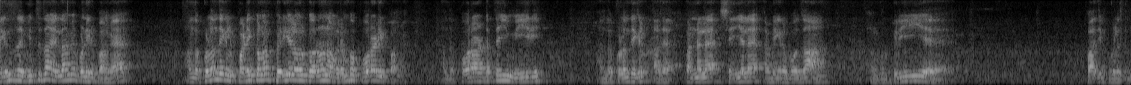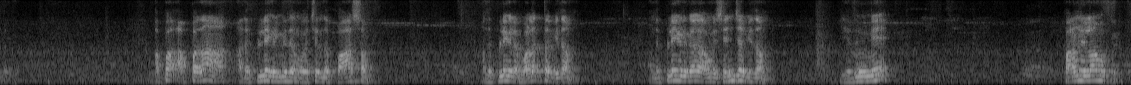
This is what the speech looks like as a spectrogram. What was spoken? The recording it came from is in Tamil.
இருந்ததை விற்று தான் எல்லாமே பண்ணியிருப்பாங்க. அந்த குழந்தைகள் படிக்கணும் பெரிய லெவலுக்கு வரணும்னு அவங்க ரொம்ப போராடி இருப்பாங்க அந்த போராட்டத்தையும் மீறி அந்த குழந்தைகள் அதை பண்ணலை செய்யலை அப்படிங்கிற போது தான் அவங்களுக்கு ஒரு பெரிய பாதிப்புகளை தந்துடுது அப்போ அப்போ தான் அந்த பிள்ளைகள் மீது அவங்க வச்சுருந்த பாசம் அந்த பிள்ளைகளை வளர்த்த விதம் அந்த பிள்ளைகளுக்காக அவங்க செஞ்ச விதம் எதுவுமே பலன் இல்லாமல் போயிடும்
